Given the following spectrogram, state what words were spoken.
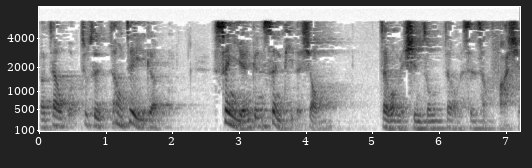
让在我就是让这一个肾炎跟肾体的效果，在我们心中，在我们身上发酵。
